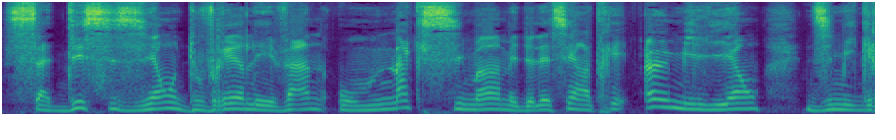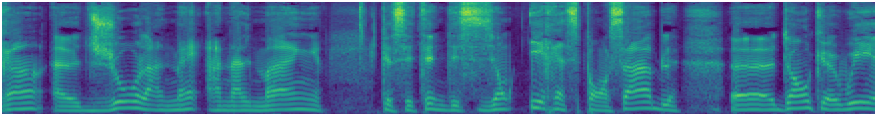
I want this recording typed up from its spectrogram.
sa décision d'ouvrir les vannes au maximum et de laisser entrer un million d'immigrants euh, du jour au lendemain en Allemagne, que c'était une décision irresponsable. Euh, donc, oui,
